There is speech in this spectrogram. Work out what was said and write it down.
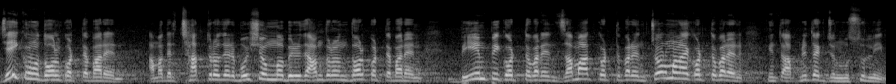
যেই কোনো দল করতে পারেন আমাদের ছাত্রদের বৈষম্য বিরোধী আন্দোলন দল করতে পারেন বিএমপি করতে পারেন, জামাত করতে পারেন, চরমনায় করতে পারেন, কিন্তু আপনি তো একজন মুসলিম।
